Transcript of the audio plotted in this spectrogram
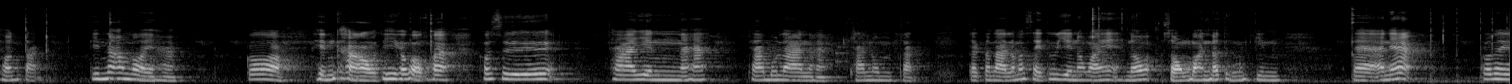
ช้อนตักกินน่าอร่อยค่ะ ก็เห็นข่าวที่เขาบอกว่าเขาซื้อชาเย็นนะคะชาโบราณนะคะชานมจากจากตลาดแล้วมาใส่ตู้เย็นเอาไว้แล้วสองวันแล้วถึงมากิน แต่อันเนี้ยก็เลย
